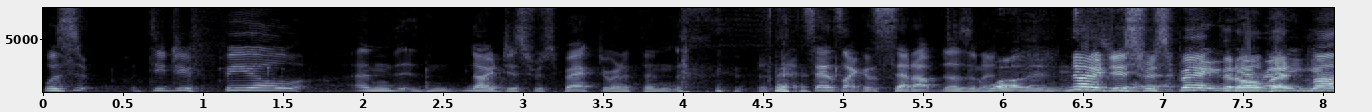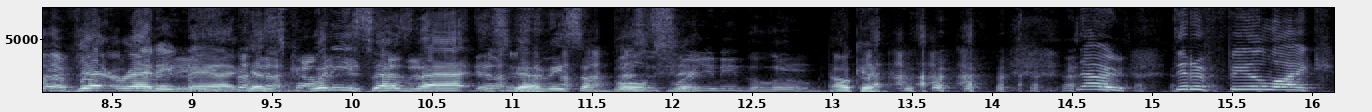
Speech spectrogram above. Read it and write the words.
was? it- Did you feel? And no disrespect or anything. that sounds like a setup, doesn't it? Well, then no disrespect yeah, at all, ready, but get mother. Get ready, ready. man, because when he says coming. that, it's is- gonna be some This is where you need the lube. Okay. No, did it feel like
